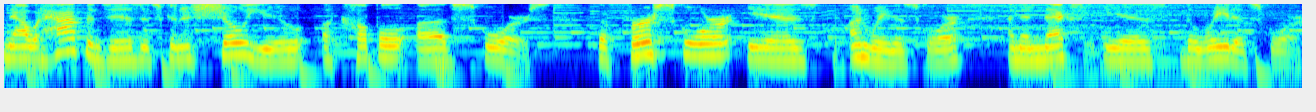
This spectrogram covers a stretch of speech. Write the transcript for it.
Now what happens is it's going to show you a couple of scores. The first score is unweighted score and the next is the weighted score.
